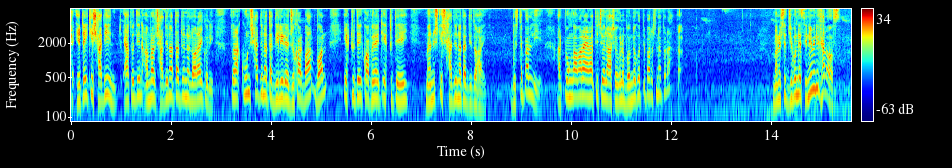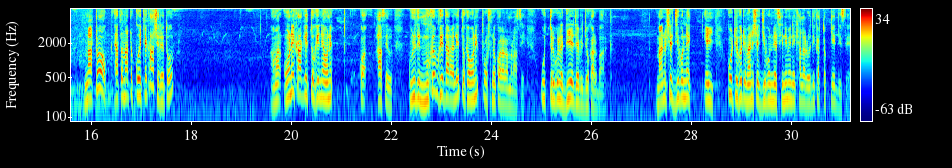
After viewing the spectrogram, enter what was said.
এটাই কি স্বাধীন? এতদিন আমরা স্বাধীনতার জন্য লড়াই করি। তোরা কোন স্বাধীনতা দিলি রে, জোকার বার? বল। একটুতেই কপিরাইট একটুতেই মানুষকে স্বাধীনতা দিতে হয়। বুঝতে পারলি? আর পঙ্গা মারা এড়াতে চলে আসে, ওগুলো বন্ধ করতে পারিস না তোরা। মানুষের জীবনে সিনেমিনি খেলস? নাটক? এত নাটক কই থেকে আসে রে তোর? আমার অনেক আগে তোকে নিয়ে অনেক আছে। কোনোদিন মুখে মুখে দাঁড়ালে তোকে অনেক প্রশ্ন করার আমার আছে। উত্তরগুলো দিয়ে যাবে, জোকার বার্গ মানুষের জীবনে এই কোটি কোটি মানুষের জীবন নিয়ে সিনেমা নিয়ে খেলার অধিকার তো কে দিছে?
